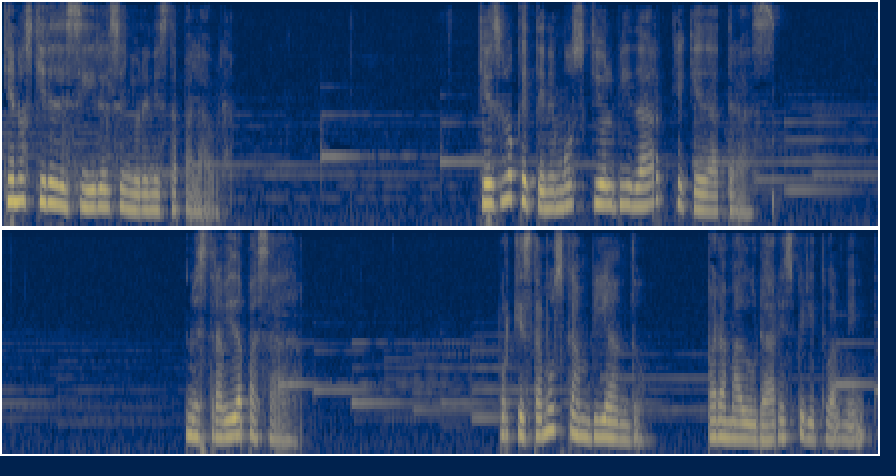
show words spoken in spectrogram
¿Qué nos quiere decir el Señor en esta palabra? ¿Qué es lo que tenemos que olvidar que queda atrás? Nuestra vida pasada. Porque estamos cambiando para madurar espiritualmente.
